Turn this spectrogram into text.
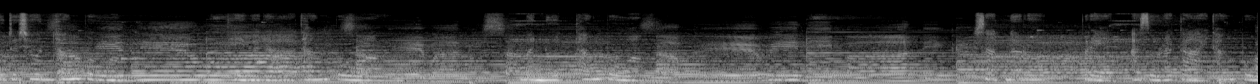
ปุถุชนทั้งปวง เทวดาทั้งปวง มนุษย์ทั้งปวง สัตว์นรก เปรต อสุรกายทั้งปวง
